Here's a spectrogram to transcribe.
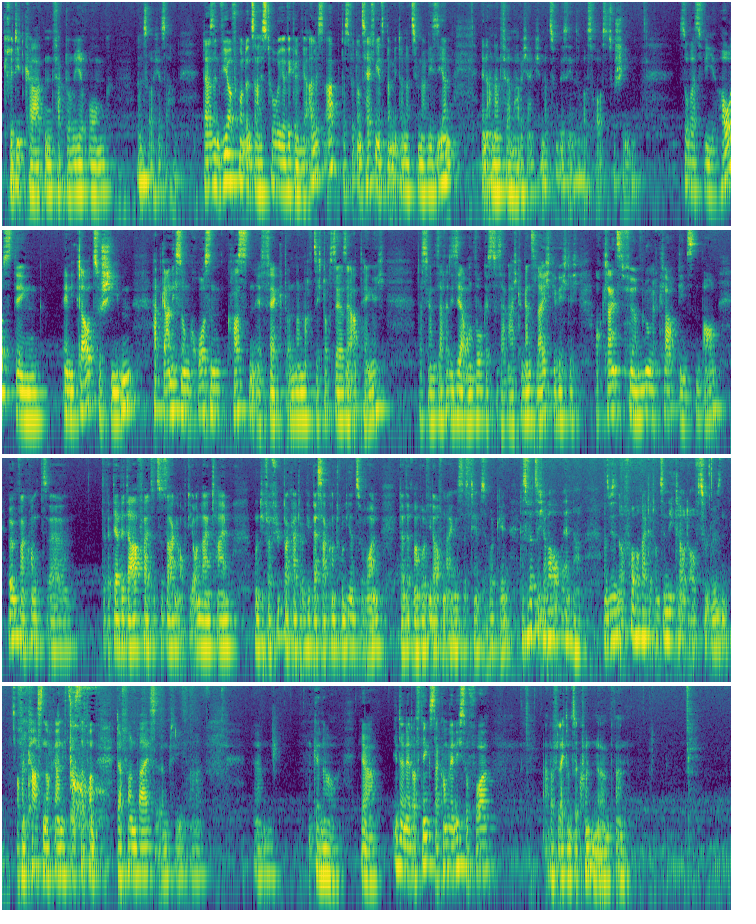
Kreditkarten, Faktorierung und solche Sachen Da sind wir aufgrund unserer Historie, wickeln wir alles ab. Das wird uns helfen jetzt beim Internationalisieren. In anderen Firmen habe ich eigentlich immer zugesehen, sowas rauszuschieben. Sowas wie Hosting in die Cloud zu schieben, hat gar nicht so einen großen Kosteneffekt und man macht sich doch sehr, sehr abhängig. Das ist ja eine Sache, die sehr en vogue ist, zu sagen, ah, ich kann ganz leichtgewichtig auch Kleinstfirmen nur mit Cloud-Diensten bauen. Irgendwann kommt äh, der Bedarf halt sozusagen auch die Online-Time und die Verfügbarkeit irgendwie besser kontrollieren zu wollen. Dann wird man wohl wieder auf ein eigenes System zurückgehen. Das wird sich aber auch ändern. Also wir sind auch vorbereitet, uns in die Cloud aufzulösen. Auch wenn Carsten noch gar nichts davon, davon weiß irgendwie. Aber, ähm, genau. Ja, Internet of Things, da kommen wir nicht so vor. Aber vielleicht unsere Kunden irgendwann.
